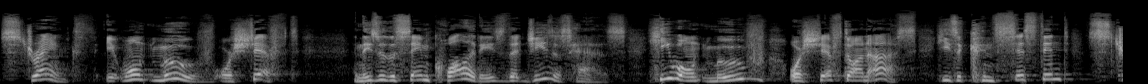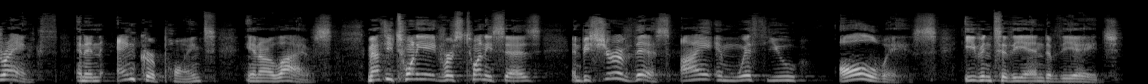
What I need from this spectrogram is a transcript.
strength. It won't move or shift. And these are the same qualities that Jesus has. He won't move or shift on us. He's a consistent strength and an anchor point in our lives. Matthew 28 verse 20 says, And be sure of this, I am with you always, even to the end of the age.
